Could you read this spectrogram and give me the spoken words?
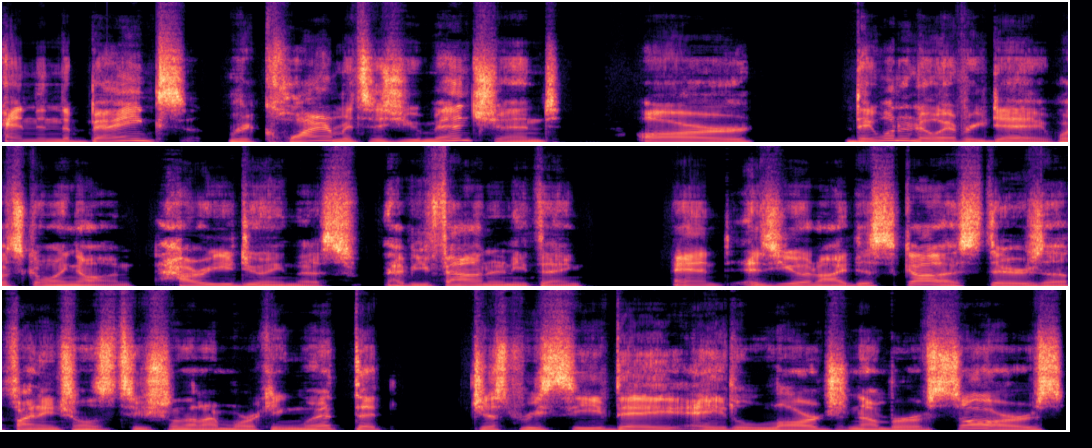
And then the bank's requirements, as you mentioned, are they want to know every day what's going on. How are you doing this? Have you found anything? And as you and I discussed, there's a financial institution that I'm working with that just received a, a large number of SARs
